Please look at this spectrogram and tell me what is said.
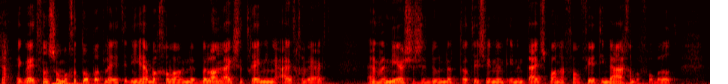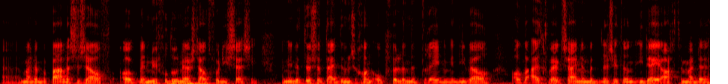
Ja. Ik weet van sommige topatleten, die hebben gewoon de belangrijkste trainingen uitgewerkt. En wanneer ze ze doen, dat, dat is in een, in een tijdspanne van 14 dagen bijvoorbeeld. Eh, maar dan bepalen ze zelf, oh, ik ben nu voldoende hersteld voor die sessie. En in de tussentijd doen ze gewoon opvullende trainingen die wel ook wel uitgewerkt zijn. En er zit een idee achter, maar de,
